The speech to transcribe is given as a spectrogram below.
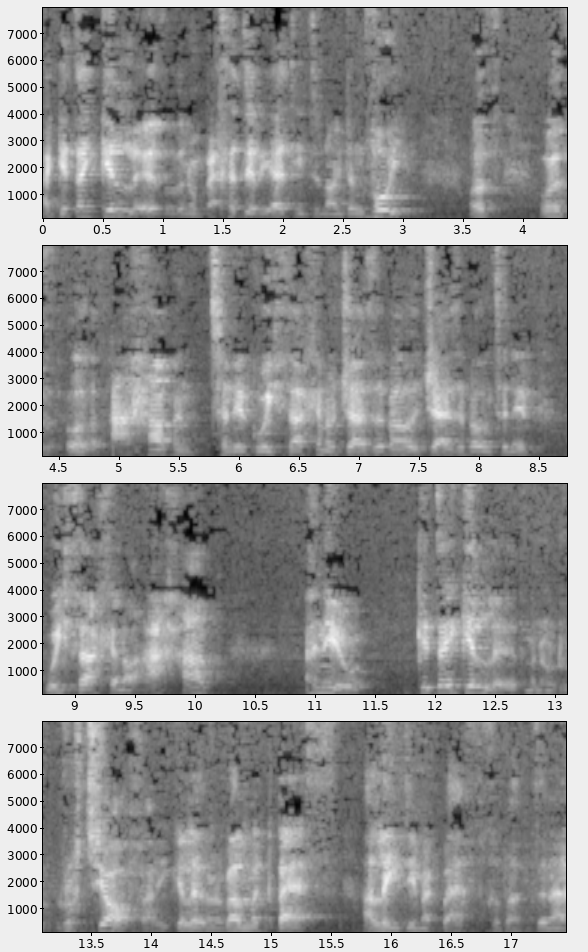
a gyda'i gilydd oedden nhw'n bechaduriad hyd yn oed yn fwy. Oedd, oedd, oedd Ahab yn tynnu'r gweithach yn o Jezebel, oedd Jezebel yn tynnu'r gweithach yn o Ahab. Hynny yw, gyda'i gilydd, maen nhw'n rwtio off ar ei gilydd, maen nhw fel Macbeth a Lady Macbeth, chybod. Dyna,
